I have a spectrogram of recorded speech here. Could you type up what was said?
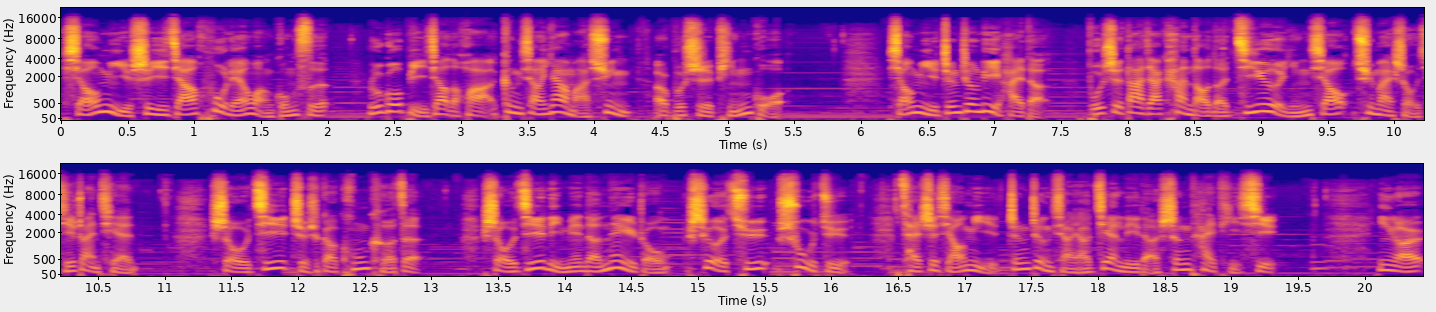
小米是一家互联网公司，如果比较的话，更像亚马逊而不是苹果。小米真正厉害的，不是大家看到的饥饿营销去卖手机赚钱，手机只是个空壳子，手机里面的内容、社区、数据，才是小米真正想要建立的生态体系。因而。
